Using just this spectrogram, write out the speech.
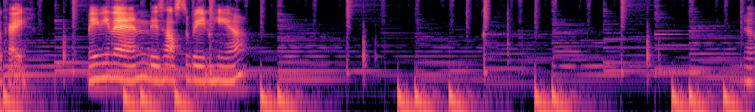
Okay. Maybe then this has to be in here. No.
